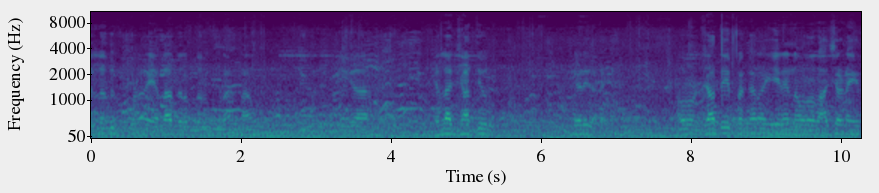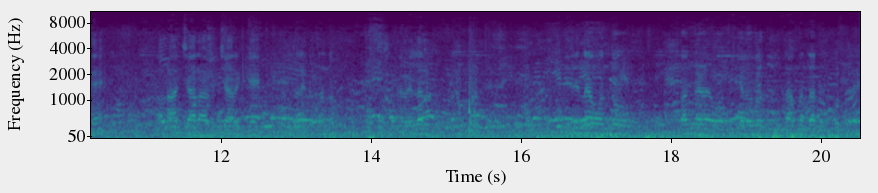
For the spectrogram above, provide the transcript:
ಎಲ್ಲದಕ್ಕೂ ಕೂಡ, ಎಲ್ಲ ಧರ್ಮದವ್ರಿಗೂ ಕೂಡ ನಾವು ಈಗ ಎಲ್ಲ ಜಾತಿಯವರು ಹೇಳಿದ್ದಾರೆ. ಅವ್ರವ್ರ ಜಾತಿ ಪ್ರಕಾರ ಏನೇನು ಅವ್ರವ್ರ ಆಚರಣೆ ಇದೆ, ಅವರ ಆಚಾರ ವಿಚಾರಕ್ಕೆ ತೆಗೆದುಕೊಂಡು ನಾವೆಲ್ಲರೂ ಕೂಡ ಮಾಡ್ತಾ ಇದ್ದೀವಿ ಇದನ್ನು ಒಂದು ಬಂಗಾಳ ಒಂದು ಕೆಲವರು ರಾಮಂದ್ರ ನೋಡ್ಕೊಳ್ತಾರೆ.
